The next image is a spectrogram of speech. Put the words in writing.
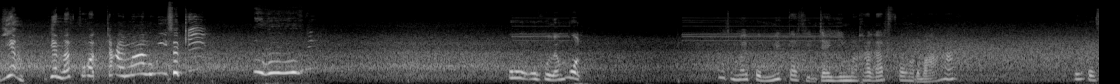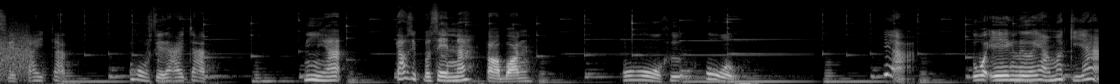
เยี่ยมเยี่ยมรัสฟอร์ดจ่ายมาลูกอิสกี้โอ้โหโอ้โหแล้วหมดเฮ้ทำไมผมไม่ตัดสินใจยิงมาคารัสฟอร์ดวะโอ้โหเสียใจจัดโอ้โหเสียดายจัด นี่ฮะ 90%นะ ต่อบอล โอ้โห คือ โอ้ เนี่ย ตัวเองเลยอะเมื่อกี้อะ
